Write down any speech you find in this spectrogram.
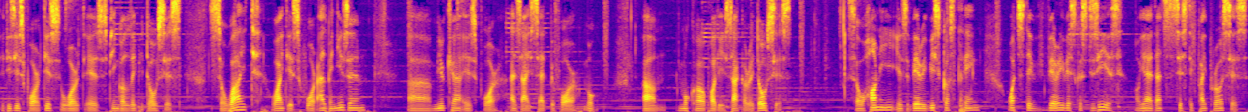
the, disease for this word is sphingolipidosis. So white, white is for albinism. Uh, is for, as I said before, mu um, mucopolysaccharidosis. So honey is a very viscous thing. What's the very viscous disease? Oh yeah, that's cystic fibrosis.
